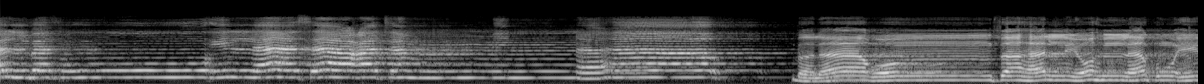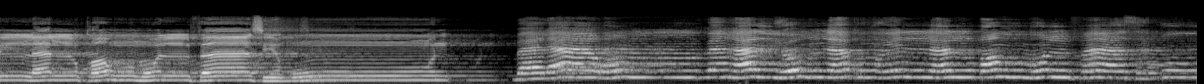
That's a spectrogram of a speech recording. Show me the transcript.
لم يلبثوا إلا ساعة من نهار بلاغ فهل يهلك إلا القوم الفاسقون؟ بلاغ فهل يهلك إلا القوم الفاسقون؟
